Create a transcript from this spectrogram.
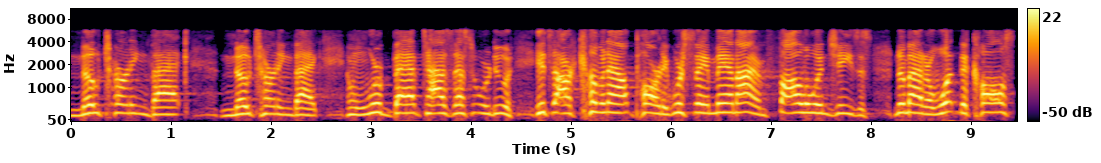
No turning back no turning back. And when we're baptized, that's what we're doing. It's our coming out party. We're saying, man, I am following Jesus no matter what the cost,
